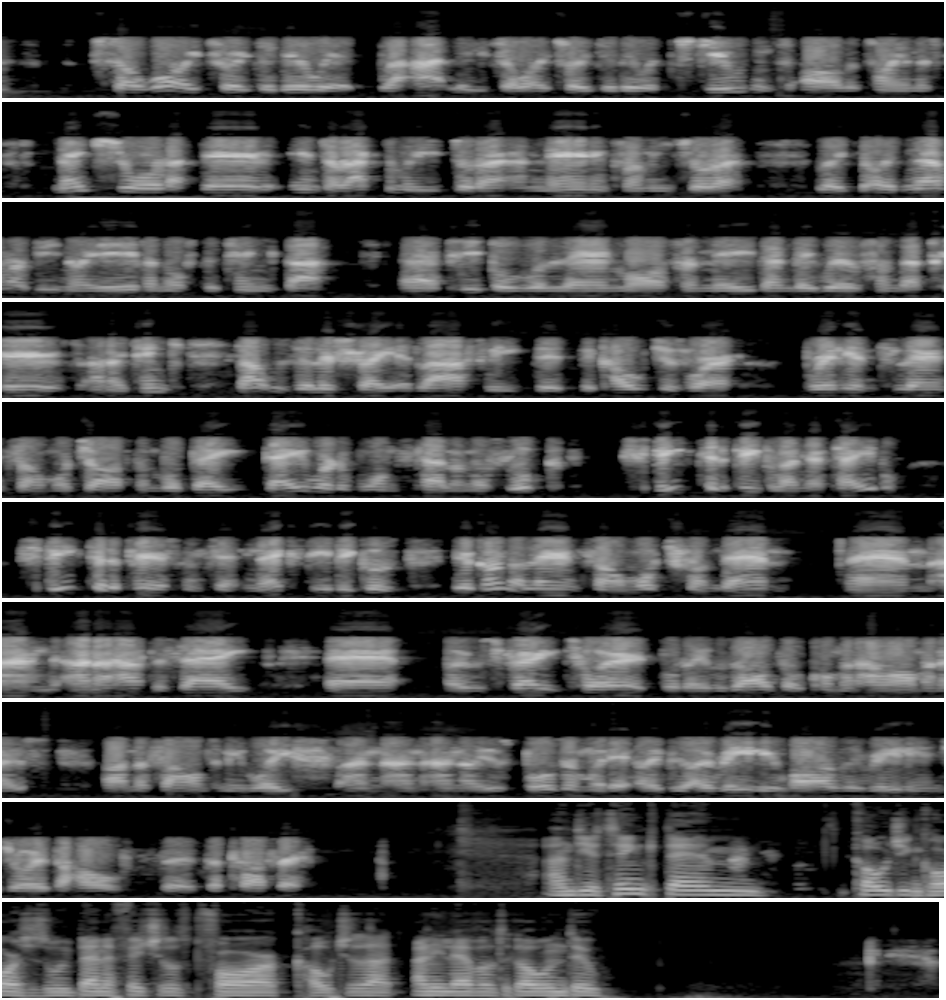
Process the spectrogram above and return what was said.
So what I try to do with, with athletes, or what I try to do with students all the time is make sure that they're interacting with each other and learning from each other. Like I'd never be naive enough to think that uh, people will learn more from me than they will from their peers. And I think that was illustrated last week. The, the coaches were brilliant, learned so much off them, but they, they were the ones telling us, look, speak to the people on your table. Speak to the person sitting next to you because you're going to learn so much from them. Um, and, and I have to say, uh, I was very tired, but I was also coming home and I was on the phone to my wife and, and, and I was buzzing with it. I, I really was. I really enjoyed the whole the, the process. And do you think them coaching courses would be beneficial for coaches at any level to go and do?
